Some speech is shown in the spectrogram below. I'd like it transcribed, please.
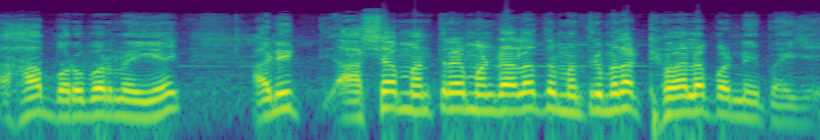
हा बरोबर नाही आहे आणि अशा मंत्रिमंडळाला तर मंत्रिमंडळात ठेवायला पण नाही पाहिजे.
